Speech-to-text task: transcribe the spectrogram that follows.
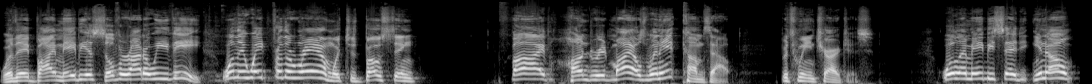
Will they buy maybe a Silverado EV? Will they wait for the Ram, which is boasting 500 miles when it comes out between charges? Well, they maybe said, you know,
